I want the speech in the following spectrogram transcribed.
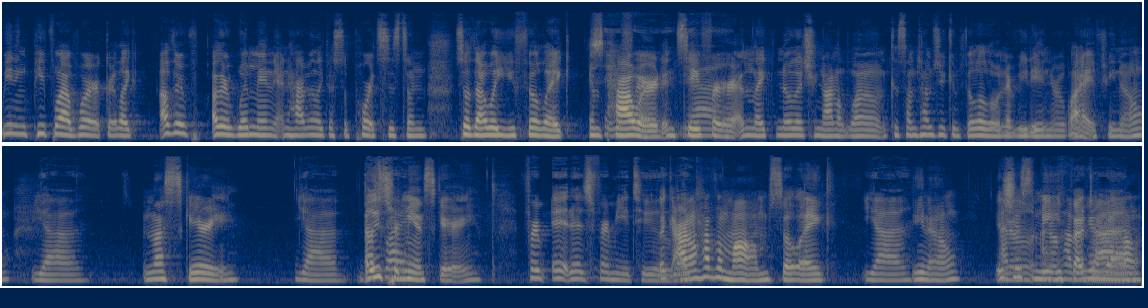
meeting people at work or like other other women and having like a support system so that way you feel like empowered Safer, and safer yeah. and like know that you're not alone because sometimes you can feel alone every day in your life you know Yeah, and that's scary yeah. at least for me it's scary For it is for me too. like i don't have a mom so like Yeah, you know it's just me don't have a thugging it out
